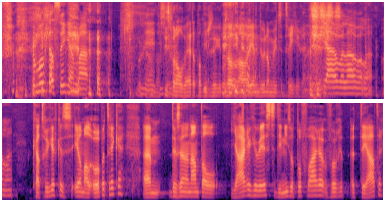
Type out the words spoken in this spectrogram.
Je mag dat zeggen, maar. Nee, Het is vooral wij dat dat hier zeggen. We zouden het alleen doen om u te triggeren. hè. Ja, voilà, voilà, voilà. Ik ga terug even helemaal opentrekken. Um, er zijn een aantal jaren geweest die niet zo tof waren voor het theater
